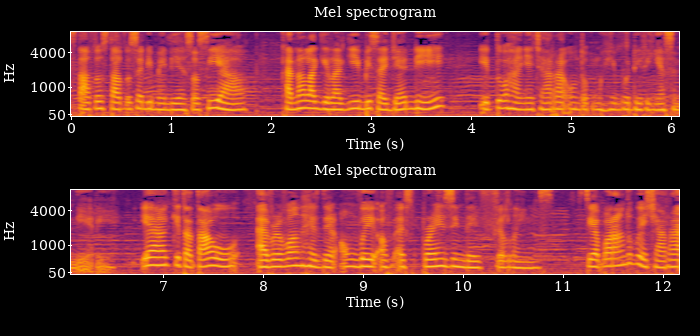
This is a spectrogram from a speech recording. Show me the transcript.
status-statusnya di media sosial karena lagi-lagi bisa jadi itu hanya cara untuk menghibur dirinya sendiri. Ya, kita tahu everyone has their own way of expressing their feelings. Setiap orang tuh punya cara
